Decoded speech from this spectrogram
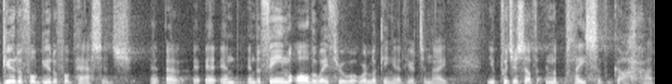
Beautiful, beautiful passage. Uh, uh, and, and the theme all the way through what we're looking at here tonight. You put yourself in the place of God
